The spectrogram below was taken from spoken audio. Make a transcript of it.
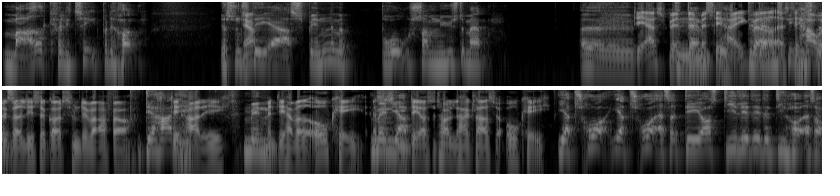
meget kvalitet på det hold. Jeg synes. Ja. det er spændende med Bro som nyeste mand. Øh, Det er spændende, det danske- men det har ikke det været, altså, det har jo ikke været lige så godt, som det var før. Det har det det, har ikke. det ikke. Men- Men, det har været okay. Altså, Men jeg- jeg... det er også et hold, der har klaret sig okay. Jeg tror, jeg tror, altså det er også, de er lidt et af de hold, altså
